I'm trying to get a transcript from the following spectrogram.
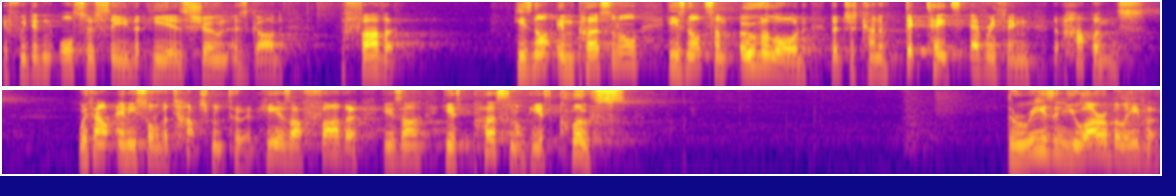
if we didn't also see that He is shown as God the Father. He's not impersonal. He's not some overlord that just kind of dictates everything that happens without any sort of attachment to it. He is our Father. He is, our, he is personal. He is close. The reason you are a believer,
